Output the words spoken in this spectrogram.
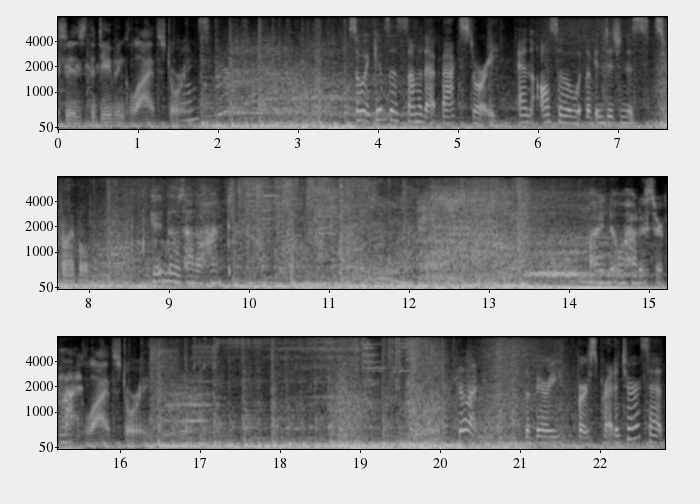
This is the David and Goliath story. So it gives us some of that backstory and also the indigenous survival. It knows how to hunt. I know how to survive. Goliath story. The very first Predator set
